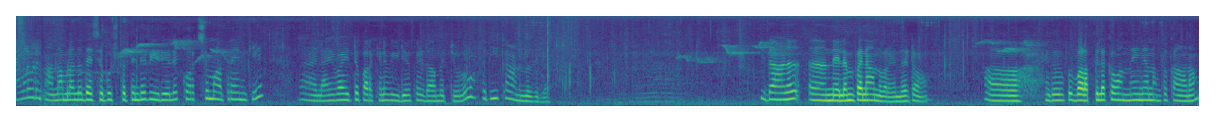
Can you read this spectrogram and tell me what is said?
ഞങ്ങളിവിടെ നമ്മളന്ന് ദശപുഷ്പത്തിന്റെ വീഡിയോയിൽ കുറച്ച് മാത്രമേ എനിക്ക് ലൈവായിട്ട് പറക്കുന്ന വീഡിയോ ഒക്കെ ഇടാൻ പറ്റുള്ളൂ. അപ്പോൾ ഈ കാണുന്നതില്ലേ ഇതാണ് നിലമ്പന എന്ന് പറയുന്നത് കേട്ടോ. ഇത് വളപ്പിലൊക്കെ വന്നു കഴിഞ്ഞാൽ നമുക്ക് കാണാം.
